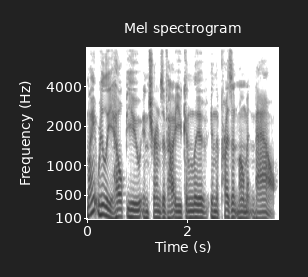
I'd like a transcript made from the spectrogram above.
might really help you in terms of how you can live in the present moment now.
